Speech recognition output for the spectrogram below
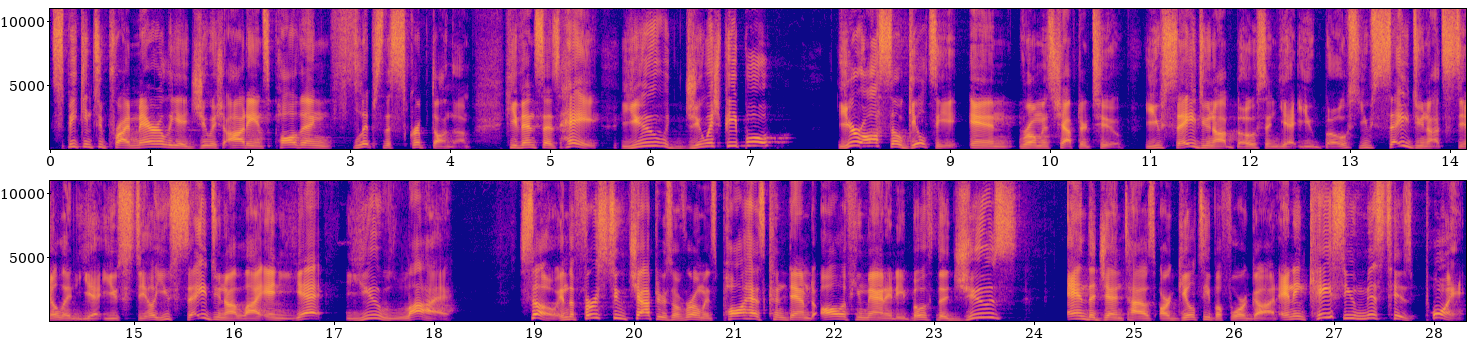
Speaking to primarily a Jewish audience, Paul then flips the script on them. He then says, Hey, you Jewish people, you're also guilty in Romans chapter 2. You say do not boast, and yet you boast. You say do not steal, and yet you steal. You say do not lie, and yet you lie. So, in the first two chapters of Romans, Paul has condemned all of humanity. Both the Jews and the Gentiles are guilty before God. And in case you missed his point,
